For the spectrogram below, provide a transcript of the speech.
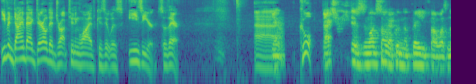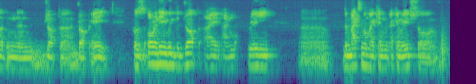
Even Dimebag Darrell did drop tuning live because it was easier. So there. Uh, yeah. Cool. Actually, there's one song I could not play if I was not in um, drop uh, drop A, because already with the drop I I'm really uh, the maximum I can I can reach. So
